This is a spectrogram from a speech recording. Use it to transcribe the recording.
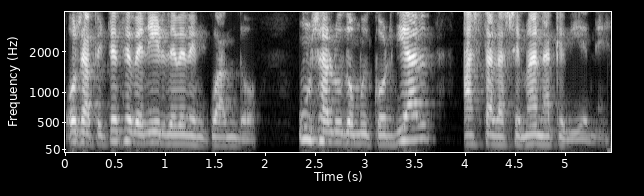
os apetece venir de vez en cuando. Un saludo muy cordial, hasta la semana que viene.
